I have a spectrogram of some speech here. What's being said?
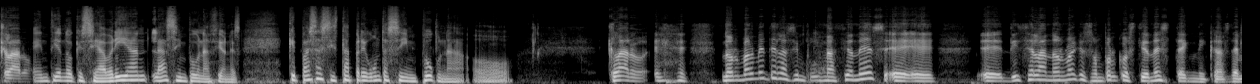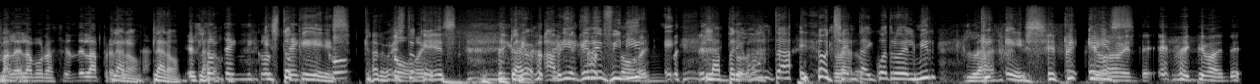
Claro. Entiendo que se abrían las impugnaciones. ¿Qué pasa si esta pregunta se impugna? O... Claro, normalmente las impugnaciones eh, eh, dice la norma que son por cuestiones técnicas, de mala elaboración de la pregunta. Claro, claro. Esto técnico, ¿Esto qué es? Claro, ¿esto qué es? habría que definir eh, la pregunta 84 del MIR, ¿qué es? efectivamente, efectivamente.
